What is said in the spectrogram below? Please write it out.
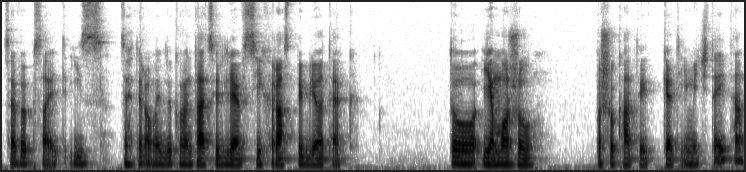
це веб-сайт із згенерованою документацією для всіх Rust бібліотек, то я можу пошукати getImageData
